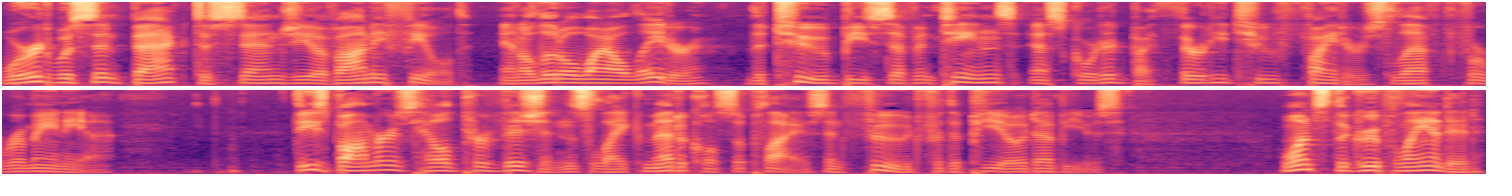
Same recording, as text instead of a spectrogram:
Word was sent back to San Giovanni Field, and a little while later, the two B 17s, escorted by 32 fighters, left for Romania. These bombers held provisions like medical supplies and food for the POWs. Once the group landed,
